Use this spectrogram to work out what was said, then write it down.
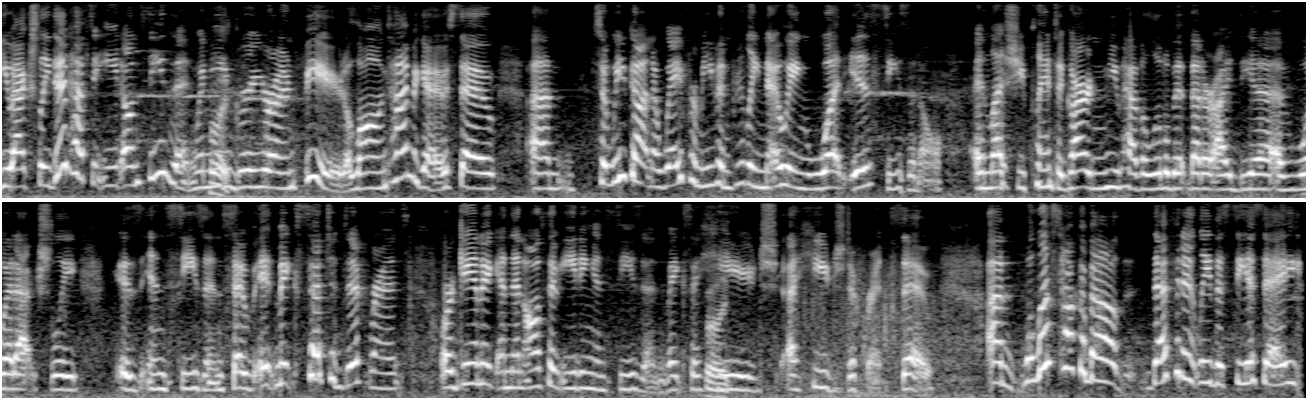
you actually did have to eat on season when you grew your own food a long time ago. So, um, so we've gotten away from even really knowing what is seasonal. Unless you plant a garden, you have a little bit better idea of what actually is in season. So it makes such a difference. Organic and then also eating in season makes a Right. huge, a huge difference. So. Um, well, let's talk about definitely the CSA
